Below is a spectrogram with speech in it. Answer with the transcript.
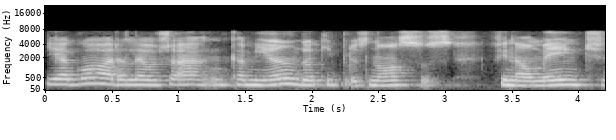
E agora, Léo, já encaminhando aqui para os nossos finalmente,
